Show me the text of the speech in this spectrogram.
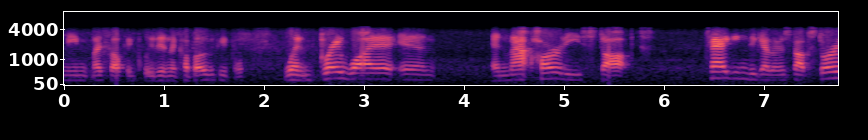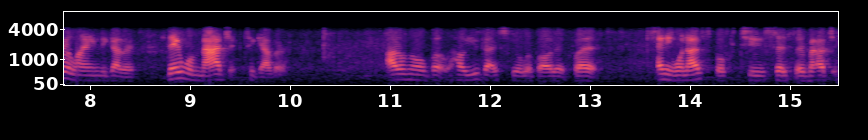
me myself included, and a couple other people, when Bray Wyatt and and Matt Hardy stopped tagging together and stopped storylining together. They were magic together. I don't know about how you guys feel about it, but anyone I've spoken to says they're magic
